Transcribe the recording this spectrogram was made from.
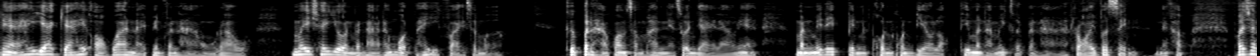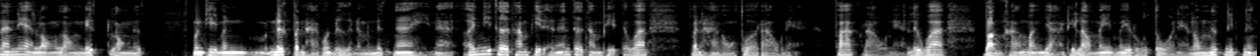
เนี่ยให้แยกแยะให้ออกว่าไหนเป็นปัญหาของเรา ไม่ใช่โยนปัญหาทั้งหมดไปให้อีกฝ่ายเสมอ คือปัญหาความสัมพันธ์เนี่ยส่วนใหญ่แล้วเนี่ย มันไม่ได้เป็นคนคนเดียวหรอกที่มันทำให้เกิดปัญหา 100%นะครับ เพราะฉะนั้นเนี่ยลองลองนึกลองนึก บางทีมันนึกปัญหาคนอื่นนะมันนึกง่ายนะเอ้ยนี่เธอทำผิด อันนั้นเธอทำผิดแต่ว่าปัญหาของตัวเราเนี่ยฝากเราเนี่ยหรือว่าบางครั้งบางอย่างที่เราไม่ไม่รู้ตัวเนี่ยลองนึกนิดนึง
